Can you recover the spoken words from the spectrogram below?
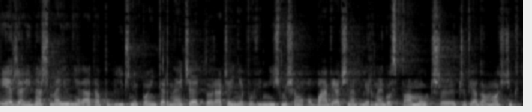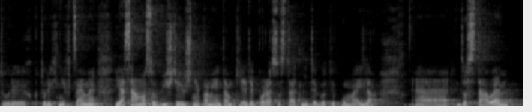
i jeżeli nasz mail nie lata publicznie po internecie, to raczej nie powinniśmy się obawiać nadmiernego spamu czy, czy wiadomości, których, których nie chcemy. Ja sam osobiście już nie pamiętam kiedy po raz ostatni tego typu maila e, dostałem.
